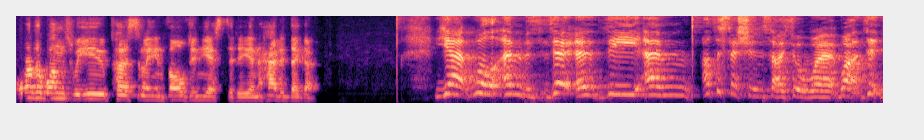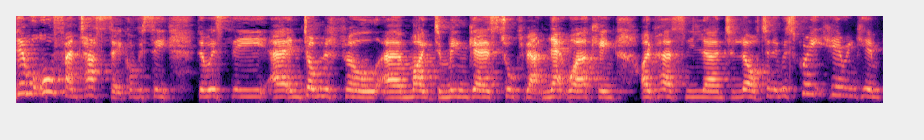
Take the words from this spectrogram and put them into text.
What other ones were you personally involved in yesterday, and how did they go? Yeah, well, um, the uh, the um, other sessions I thought were well, they, they, were all fantastic. Obviously, there was the uh, indomitable uh, Mike Dominguez talking about networking. I personally learned a lot, and it was great hearing him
